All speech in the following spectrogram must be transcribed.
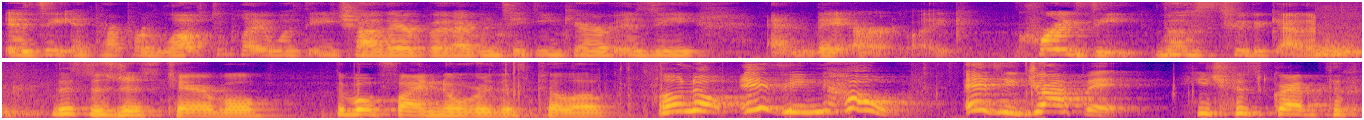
Izzy and Pepper love to play with each other but I've been taking care of Izzy and they are like crazy, those two together. This is just terrible. They're both fighting over this pillow. Oh no, Izzy, no! Izzy, drop it! He just grabbed the,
